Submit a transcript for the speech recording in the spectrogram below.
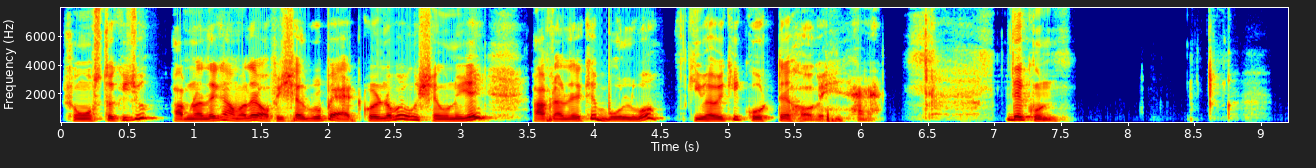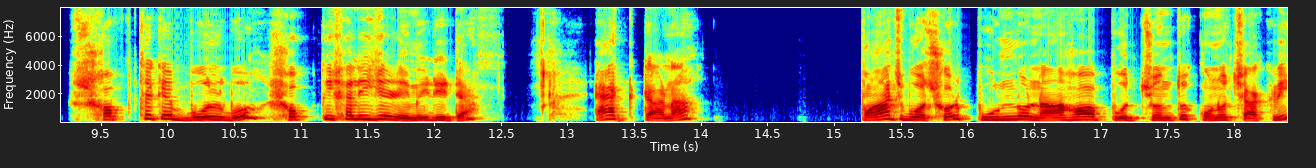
সমস্ত কিছু আপনাদেরকে আমাদের অফিসিয়াল গ্রুপে অ্যাড করে নেব এবং সেই অনুযায়ী আপনাদেরকে বলব কীভাবে কি করতে হবে হ্যাঁ। দেখুন সব থেকে বলব শক্তিশালী যে রেমেডিটা এক টানা পাঁচ বছর পূর্ণ না হওয়া পর্যন্ত কোনো চাকরি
